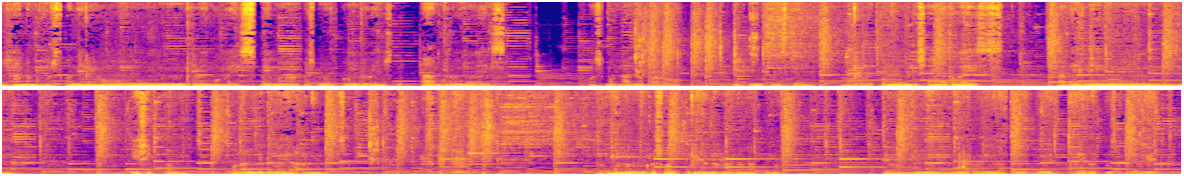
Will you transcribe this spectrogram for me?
So, sana magustuhan niyo yung drawing mo guys. May mga kasunod pang drawings, ah, drawing guys. Tapos mag-ano pa ako. I-paintings din. So, itong design na to guys. Sariling isip lang. Walang ginagayahan. So, yan ang result yan ng ano natin. Yung drawing natin. Try natin sa kayo.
